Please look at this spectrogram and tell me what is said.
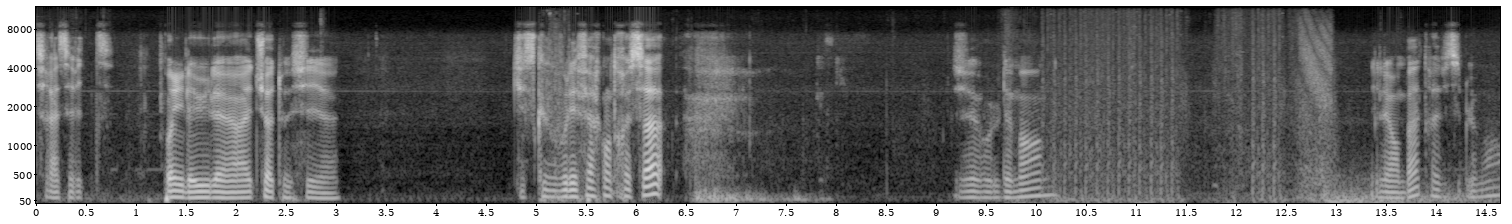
Tiré assez vite. Bon, il a eu un headshot aussi. euh. Qu'est-ce que vous voulez faire contre ça? Je vous le demande. Il est en bas très visiblement.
